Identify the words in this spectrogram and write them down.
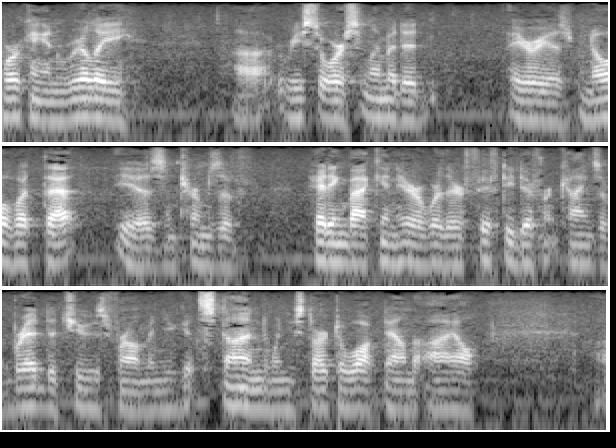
working in really uh, resource limited areas know what that is in terms of heading back in here where there are 50 different kinds of bread to choose from and you get stunned when you start to walk down the aisle. Uh,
